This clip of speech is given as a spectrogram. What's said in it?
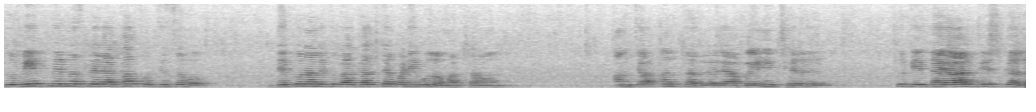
तूं मीत मीर नासलेल्या काकुतीचो देखून आमी तुका कलतेपणी उलो मारता आमच्या अंतरलेल्या भयणीचेर तुजी दयाळ दिश्ट घाल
